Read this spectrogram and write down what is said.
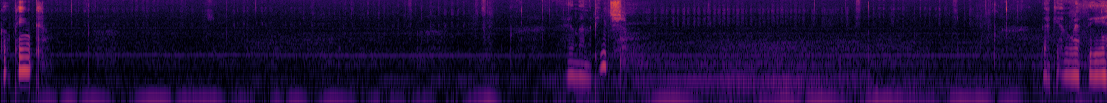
go pink. And then the peach. Back in with the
